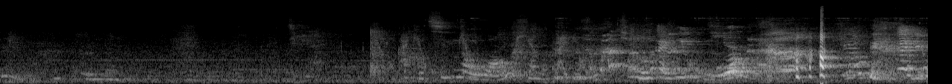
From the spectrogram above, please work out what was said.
这个。青药王，天龙盖地虎，天龙盖地虎，天龙盖地虎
